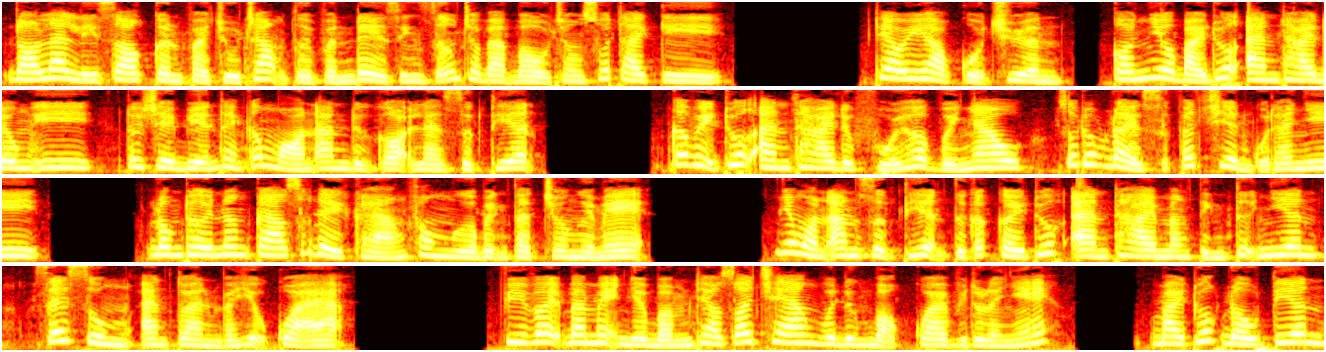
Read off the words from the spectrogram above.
Đó là lý do cần phải chú trọng tới vấn đề dinh dưỡng cho bà bầu trong suốt thai kỳ. Theo y học cổ truyền, có nhiều bài thuốc an thai đông y được chế biến thành các món ăn được gọi là dược thiện. Các vị thuốc an thai được phối hợp với nhau giúp thúc đẩy sự phát triển của thai nhi, đồng thời nâng cao sức đề kháng phòng ngừa bệnh tật cho người mẹ. Những món ăn dược thiện từ các cây thuốc an thai mang tính tự nhiên, dễ dùng, an toàn và hiệu quả. Vì vậy, ba mẹ nhớ bấm theo dõi trang và đừng bỏ qua video này nhé. Bài thuốc đầu tiên,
